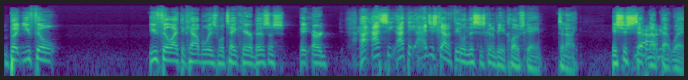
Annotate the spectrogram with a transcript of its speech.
but you feel you feel like the Cowboys will take care of business, or I, I see. I think I just got a feeling this is going to be a close game tonight. It's just setting yeah, up mean, that way.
